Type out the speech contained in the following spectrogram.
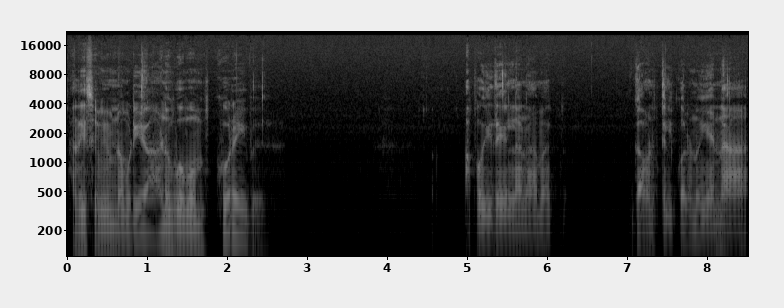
அதே சமயம் நம்முடைய அனுபவம் குறைவு. அப்போ இதையெல்லாம் நாம் கவனத்தில் கொள்ளணும். ஏன்னா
